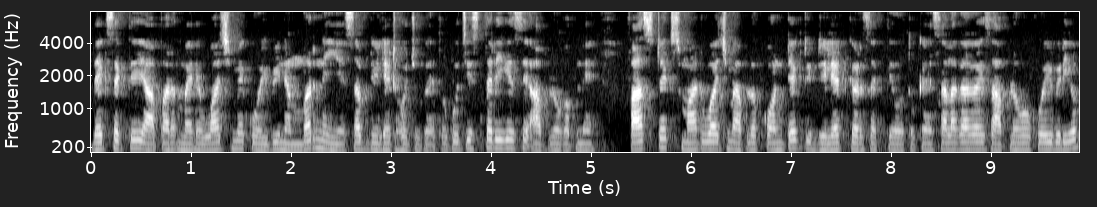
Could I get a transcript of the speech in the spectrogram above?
देख सकते हैं, यहाँ पर मेरे वॉच में कोई भी नंबर नहीं है, सब डिलीट हो चुका है। तो कुछ इस तरीके से आप लोग अपने फास्टैग स्मार्ट वॉच में आप लोग कॉन्टैक्ट डिलीट कर सकते हो। तो कैसा लगा इस आप लोगों को ये वीडियो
